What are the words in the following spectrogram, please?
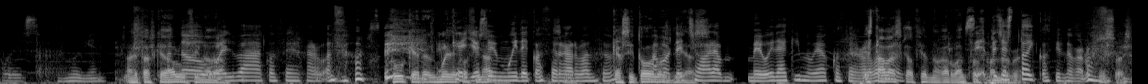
Pues, pues muy bien. Ahora te has quedado Cuando alucinada. vuelva a cocer garbanzos. Tú, que eres muy de que yo soy muy de cocer Sí, garbanzos. casi todos los Vamos, de días. hecho, ahora me voy de aquí y me voy a cocer garbanzos. Estabas cociendo garbanzos. Sí, estoy cociendo garbanzos. Eso es.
